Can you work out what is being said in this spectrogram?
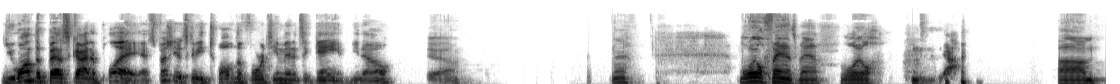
you want the best guy to play, especially if it's gonna be 12 to 14 minutes a game, you know? Yeah. Yeah. Loyal fans, man. Loyal. yeah. Um,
